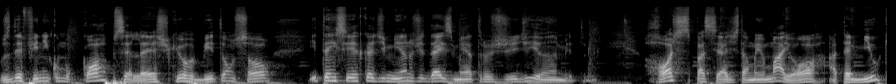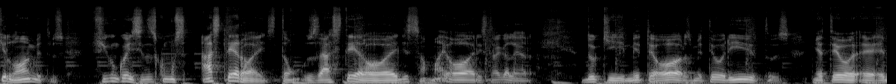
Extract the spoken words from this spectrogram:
os definem como corpos celestes que orbitam o Sol e têm cerca de menos de 10 metros de diâmetro. Rochas espaciais de tamanho maior, até mil quilômetros, ficam conhecidas como os asteroides. Então, os asteroides são maiores, tá, galera? Do que meteoros, meteoritos, meteo é,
